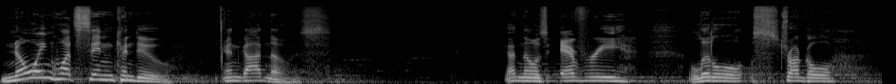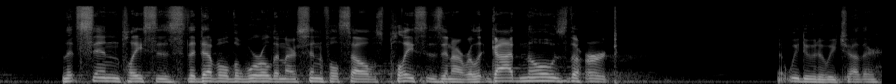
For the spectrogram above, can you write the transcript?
Knowing what sin can do, and God knows. God knows every little struggle that sin places, the devil, the world, and our sinful selves places in our God knows the hurt that we do to each other.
